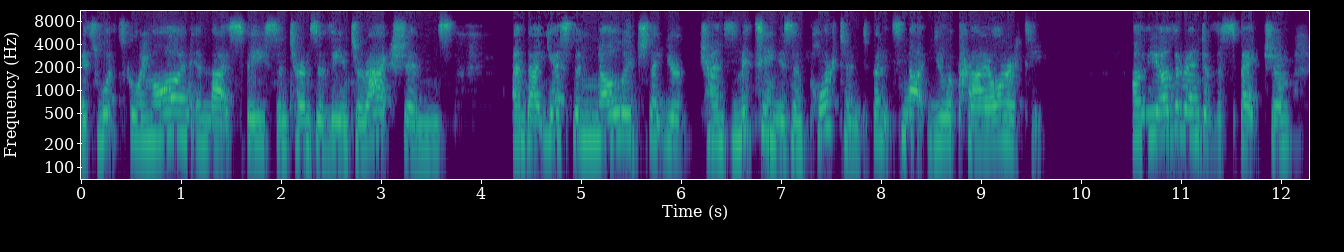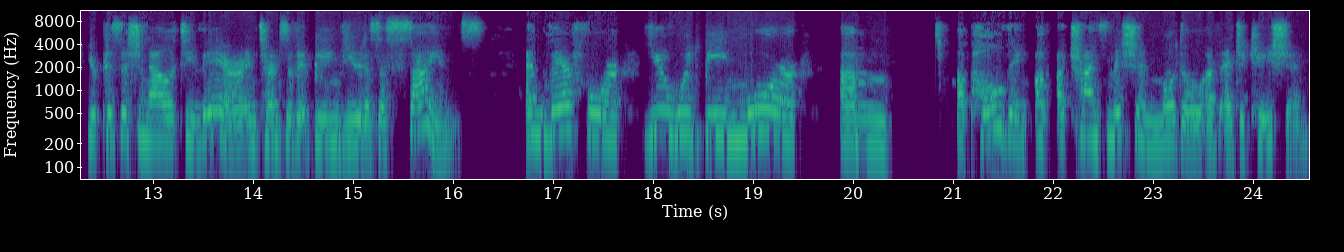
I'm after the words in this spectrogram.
It's what's going on in that space in terms of the interactions. And that, yes, the knowledge that you're transmitting is important, but it's not your priority. On the other end of the spectrum, your positionality there in terms of it being viewed as a science. And therefore, you would be more um, upholding of a transmission model of education.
